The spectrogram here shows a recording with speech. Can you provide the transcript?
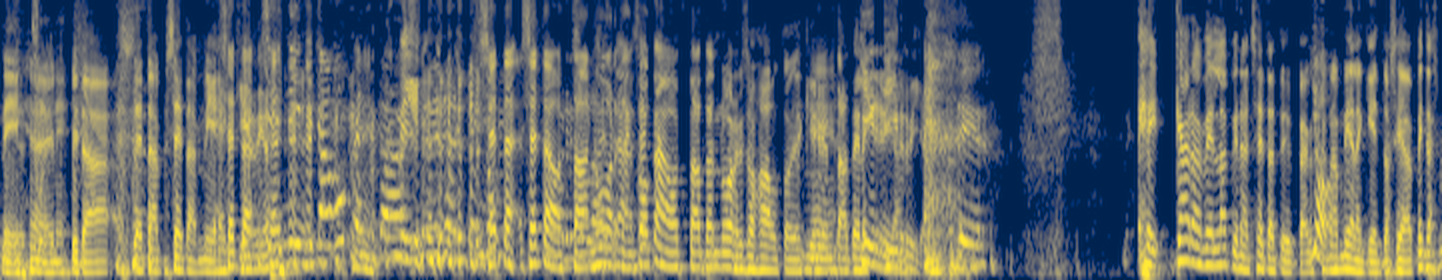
Niin, niin, niin. pitää setä, setä miehen setä, kirjoja. Se, niin, pitää opettaa. niin. setä, setä ottaa nuorten... Setä ottaa tämän nuorisohaltoon ja niin. kirjoittaa teille kirja. kirja. Niin. Hei, käydään vielä läpi näitä setätyyppejä, koska Joo. nämä on mielenkiintoisia. Mitäs,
